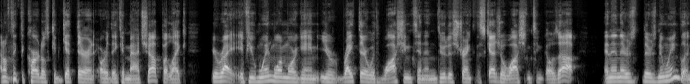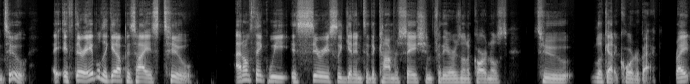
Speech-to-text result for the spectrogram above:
I don't think the Cardinals could get there or they can match up. But like you're right, if you win one more game, you're right there with Washington. And due to strength of the schedule, Washington goes up. And then there's there's New England too. If they're able to get up as high as two, I don't think we is seriously get into the conversation for the Arizona Cardinals to look at a quarterback, right?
